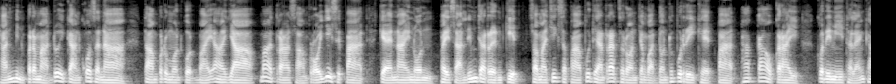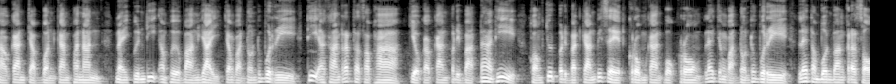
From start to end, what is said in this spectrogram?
ฐานหมิ่นประมาทด้วยการโฆษณา ตามประมวลกฎหมายอาญา มาตรา 328 แก่นายนนท์ไพศาลลิ้มเจริญกิจ สมาชิกสภาผู้แทนราษฎรจังหวัดนนทบุรีเขตปาดภาคเก้าไกลกรณีแถลงข่าวการจับบ่อนการพนัน ในพื้นที่อำเภอบางใหญ่ จังหวัดนนทบุรี ที่อาคารรัฐสภา เกี่ยวกับการปฏิบัติหน้าที่ของชุดปฏิบัติการพิเศษ กรมการปกครอง และจังหวัดนนทบุรี และตำบลบางกระสอ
